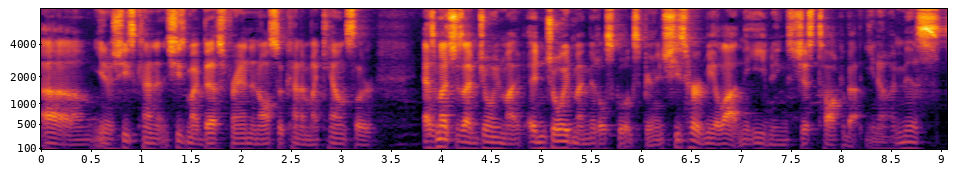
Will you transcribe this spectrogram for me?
um, you know, she's kind of she's my best friend and also kind of my counselor. As much as I've joined my enjoyed my middle school experience, she's heard me a lot in the evenings just talk about you know I miss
